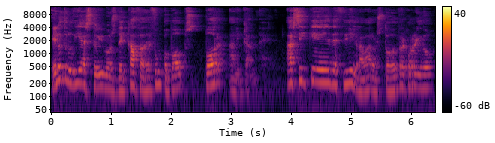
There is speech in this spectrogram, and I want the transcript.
El otro día estuvimos de caza de Funko Pops por Alicante, así que decidí grabaros todo el recorrido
